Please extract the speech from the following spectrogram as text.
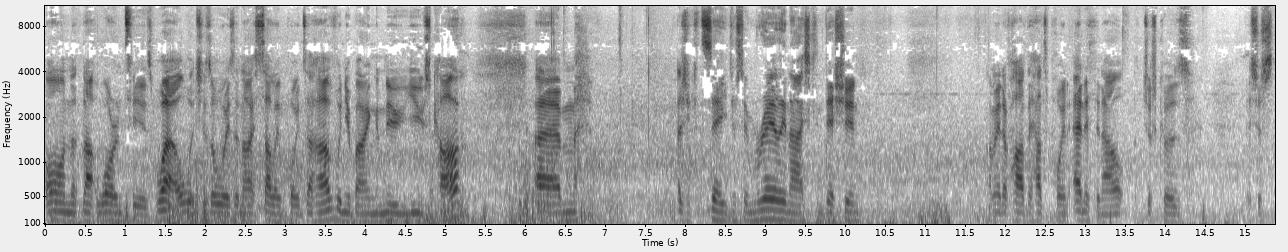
on that warranty as well, which is always a nice selling point to have when you're buying a new used car. Um, as you can see, just in really nice condition. I mean, I've hardly had to point anything out just because it's just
